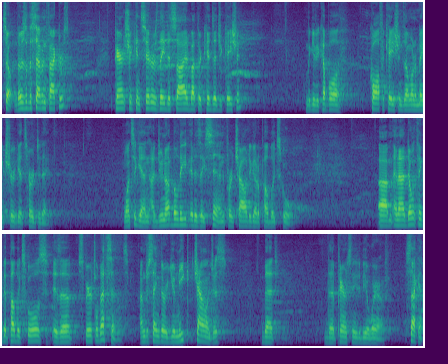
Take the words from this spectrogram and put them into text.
So those are the seven factors parents should consider as they decide about their kids' education. Let me give you a couple of qualifications I want to make sure gets heard today. Once again, I do not believe it is a sin for a child to go to public school. Um, and I don't think that public schools is a spiritual death sentence. I'm just saying there are unique challenges that the parents need to be aware of. Second,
